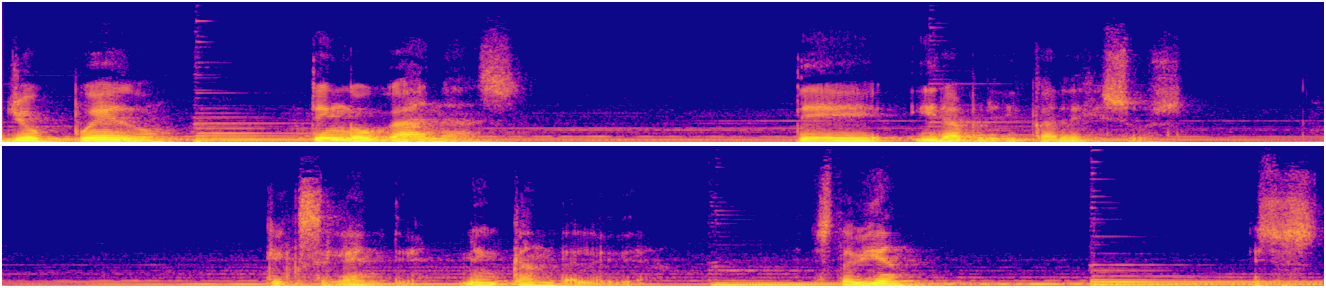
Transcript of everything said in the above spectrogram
yo puedo, tengo ganas de ir a predicar de Jesús. Qué excelente, me encanta la idea. Está bien. Eso es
